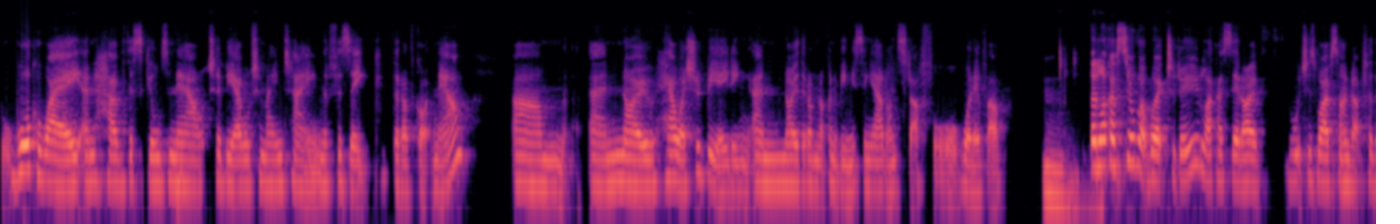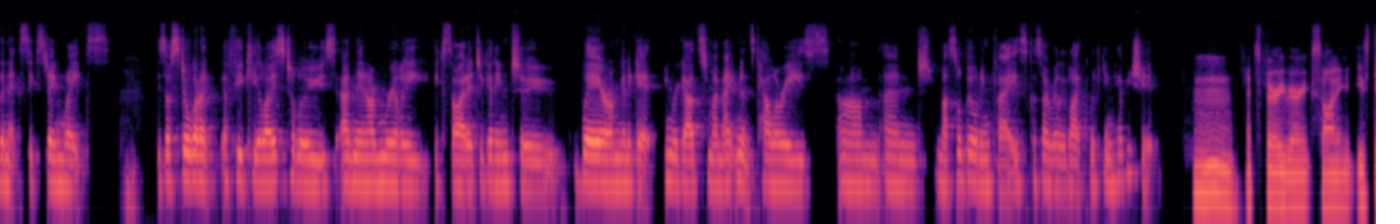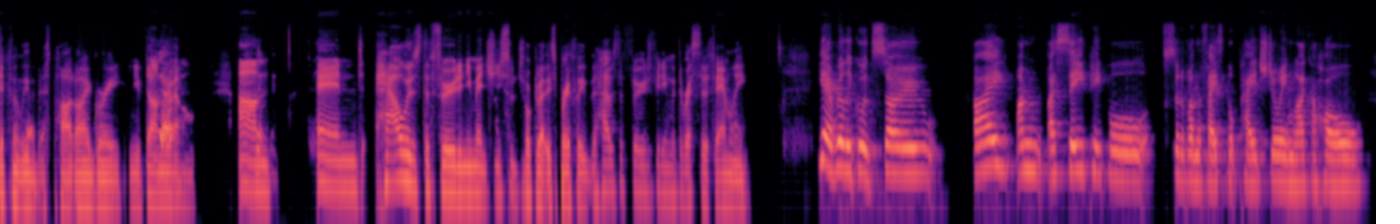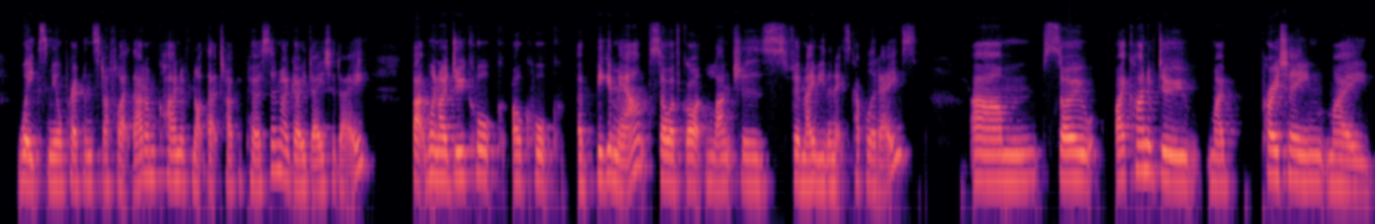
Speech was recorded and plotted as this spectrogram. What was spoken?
walk away and have the skills now to be able to maintain the physique that i've got now um, and know how I should be eating and know that I'm not going to be missing out on stuff or whatever. Mm. But like I've still got work to do. Like I said, I've which is why I've signed up for the next 16 weeks. Is I've still got a, a few kilos to lose, and then I'm really excited to get into where I'm going to get in regards to my maintenance calories um, and muscle building phase because I really like lifting heavy shit. Mm, it's very, very exciting. It is definitely the best part. I agree. And you've done yeah. well. Um, yeah. And how is the food? And you mentioned you sort of talked about this briefly. How's the food fit in with the rest of the family? Yeah, really good. So I I'm I see people sort of on the Facebook page doing like a whole week's meal prep and stuff like that. I'm kind of not that type of person. I go day to day. But when I do cook, I'll cook a big amount. So I've got lunches for maybe the next couple of days. Um, so I kind of do my protein, my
